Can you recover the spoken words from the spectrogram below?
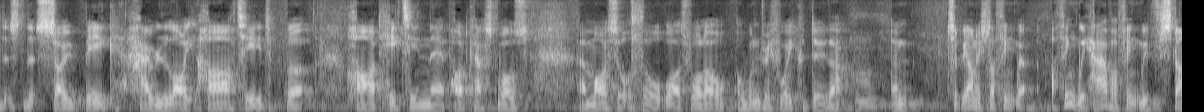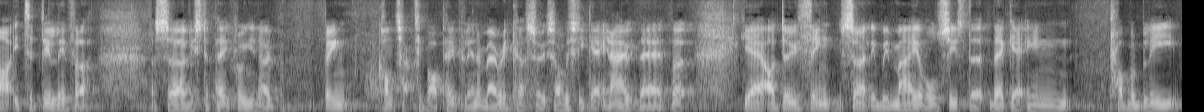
that's, that's so big, how light-hearted but hard-hitting their podcast was, and my sort of thought was, well, I, I wonder if we could do that. And to be honest, I think that I think we have. I think we've started to deliver a service to people. You know, being contacted by people in America, so it's obviously getting out there. But yeah, I do think certainly with males is that they're getting probably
